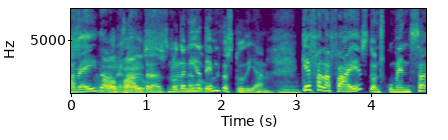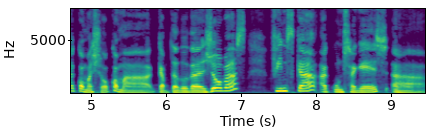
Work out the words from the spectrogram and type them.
servei dels altres. No tenia temps d'estudiar. Mm. Què fa la FAES? Doncs comença com això, com a captador de joves, fins que aconsegueix eh,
